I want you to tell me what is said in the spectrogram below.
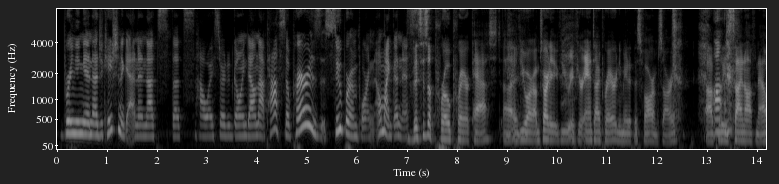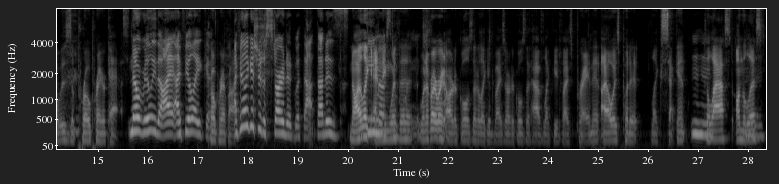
bringing in education again and that's that's how I started going down that path. So prayer is super important. Oh my goodness. This is a pro prayer cast. Uh, if you are, I'm sorry if you if you're anti prayer and you made it this far. I'm sorry. Uh, please sign off now. This is a pro prayer cast. No, really though, I, I feel like Pro prayer podcast. I feel like I should have started with that. That is No, I like ending with it. Whenever I write Yeah. articles that are like advice articles that have like the advice pray in it, I always put it like 2nd Mm-hmm. to last on the list.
